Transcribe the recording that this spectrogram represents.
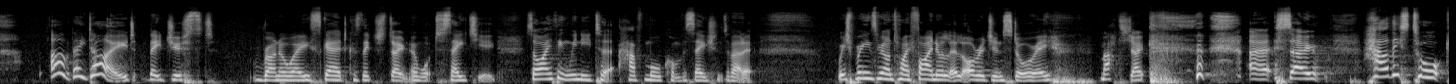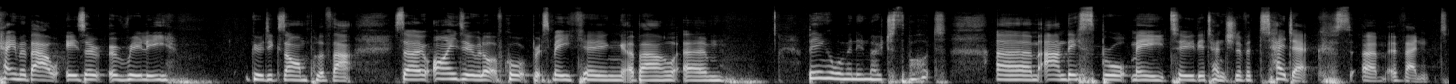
oh, they died," they just run away scared because they just don't know what to say to you. So I think we need to have more conversations about it. Which brings me on to my final little origin story, maths joke. uh, so, how this talk came about is a, a really good example of that. So, I do a lot of corporate speaking about um, being a woman in motorsport. Um, and this brought me to the attention of a TEDx um, event.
